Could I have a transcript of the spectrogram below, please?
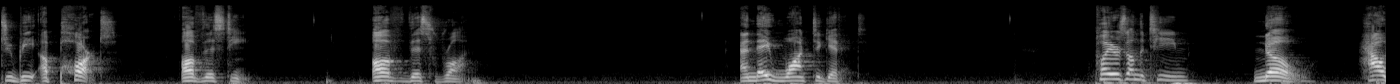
to be a part of this team, of this run. And they want to give it. Players on the team know how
